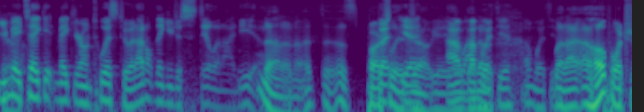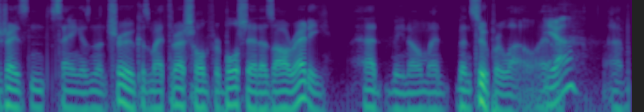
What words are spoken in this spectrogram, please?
You may take it and make your own twist to it. I don't think you just steal an idea. No, no, no. That's partially yeah, a joke. Yeah, yeah, I'm, I'm uh, with you. I'm with you. But I, I hope what you're saying is not true because my threshold for bullshit has already had you know my been super low. I, yeah. I've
